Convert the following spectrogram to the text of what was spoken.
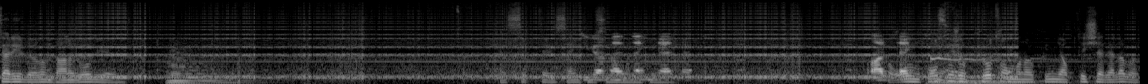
Teröristler geliyor oğlum darbe oluyor. Ya siktir sen kimsin Görmezden gelme. Sen Oğlum koskoca pilot amına koyayım yaptığı şeylere bak.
